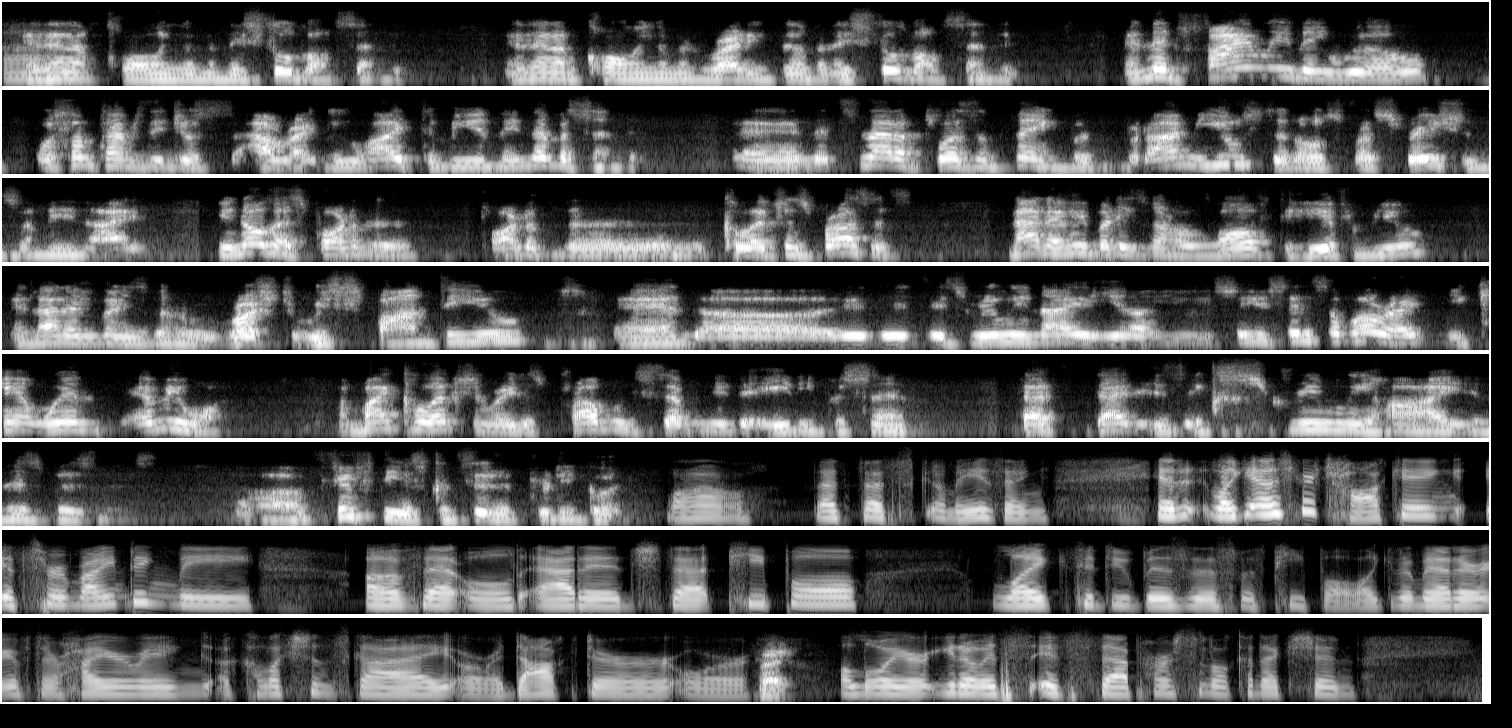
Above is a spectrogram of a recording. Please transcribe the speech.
Uh, and then I'm calling them and they still don't send it. And then I'm calling them and writing to them and they still don't send it. And then finally they will, or sometimes they just outrightly lie to me and they never send it. And it's not a pleasant thing, but but I'm used to those frustrations. I mean, I you know that's part of the part of the collections process. Not everybody's going to love to hear from you, and not everybody's going to rush to respond to you. And uh, it, it, it's really nice, you know. You so you say to yourself, all right, you can't win everyone. My collection rate is probably 70 to 80 percent. That that is extremely high in this business. Uh, 50 is considered pretty good. Wow, that that's amazing. And like as you're talking, it's reminding me of that old adage that people like to do business with people. Like no matter if they're hiring a collections guy or a doctor or right. a lawyer, you know, it's it's that personal connection.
